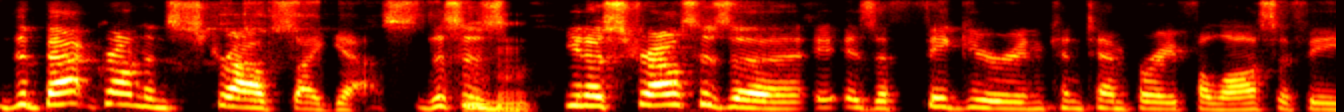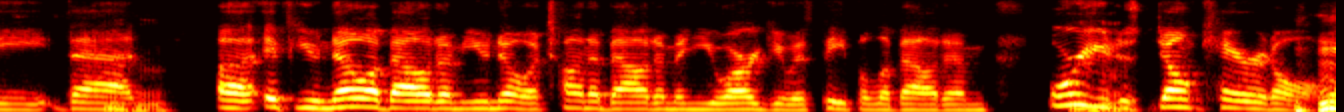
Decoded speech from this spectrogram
the background in Strauss, I guess. This is, mm-hmm. you know, Strauss is a is a figure in contemporary philosophy that mm-hmm uh, if you know about him, you know a ton about him, and you argue with people about him, or you mm-hmm. just don't care at all. yeah,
